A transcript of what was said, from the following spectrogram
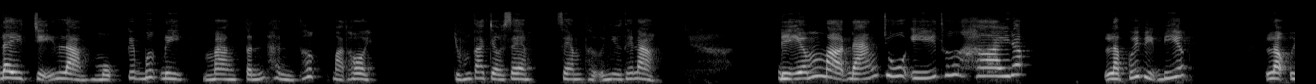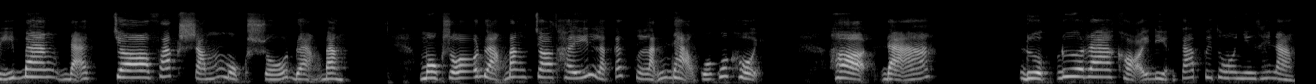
đây chỉ là một cái bước đi mang tính hình thức mà thôi. Chúng ta chờ xem xem thử như thế nào. Điểm mà đáng chú ý thứ hai đó là quý vị biết là ủy ban đã cho phát sóng một số đoạn băng. Một số đoạn băng cho thấy là các lãnh đạo của quốc hội, họ đã được đưa ra khỏi điện Capitol như thế nào.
